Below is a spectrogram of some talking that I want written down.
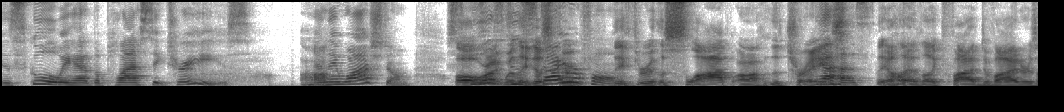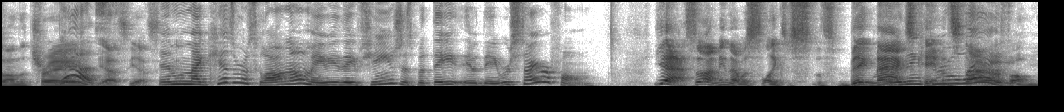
in school we had the plastic trays Uh-huh. and they washed them. Oh right, well they just threw they threw the slop on the trays. Yes. They all had like five dividers on the tray. Yes. Yes, yes. and when my kids were school, I don't know, maybe they've changed this, but they they were styrofoam. Yeah, so I mean that was like s- s- Big Macs Everything came in threw away. styrofoam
